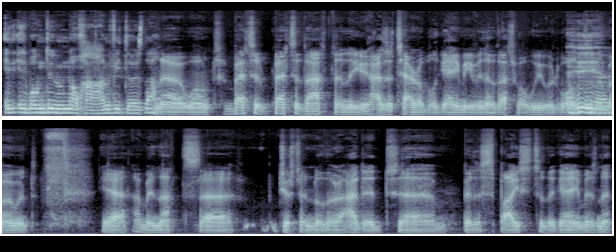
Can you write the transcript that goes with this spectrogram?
it, it won't do him no harm if he does that. No, it won't. Better better that than he has a terrible game, even though that's what we would want yeah. at the moment. Yeah, I mean that's uh, just another added um, bit of spice to the game, isn't it?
